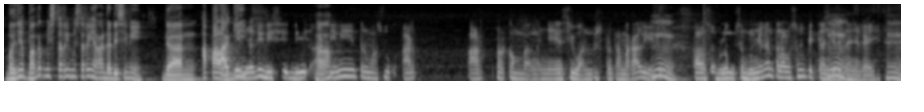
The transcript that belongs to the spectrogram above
banyak banget misteri-misteri yang ada di sini. Dan apalagi berarti di di art Hah? ini termasuk art art perkembangannya si One Piece pertama kali itu. hmm, Kalau sebelum sebelumnya kan terlalu sempit kan Hmm. ceritanya kayaknya. hmm,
